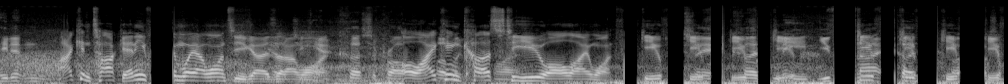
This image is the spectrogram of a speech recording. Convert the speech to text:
He didn't. I can talk any way I want to you guys yeah, that I you want. Cuss across. Oh, I can cuss to you all I want. F you, f you, Saying f you, cuss f you, you f you, cannot f you, cuss f you, f you, f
